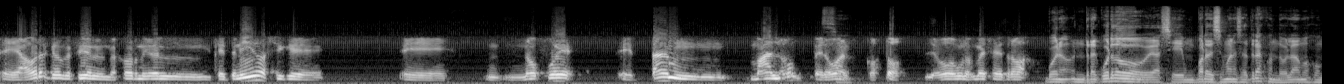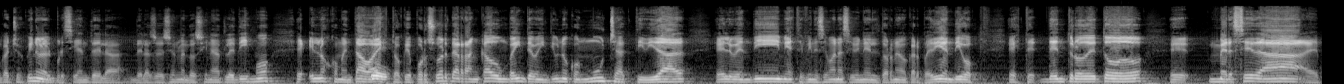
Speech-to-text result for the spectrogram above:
eh, ahora creo que estoy en el mejor nivel que he tenido, así que eh, no fue eh, tan malo, pero bueno, costó llevó unos meses de trabajo. Bueno, recuerdo hace un par de semanas atrás cuando hablábamos con Cacho Espino, el presidente de la, de la Asociación Mendocina de Atletismo, eh, él nos comentaba esto, que por suerte ha arrancado un 2021 con mucha actividad, el Vendimia, este fin de semana se viene el torneo Carpe Diem, digo, este, dentro de todo, eh, merced a... Eh,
